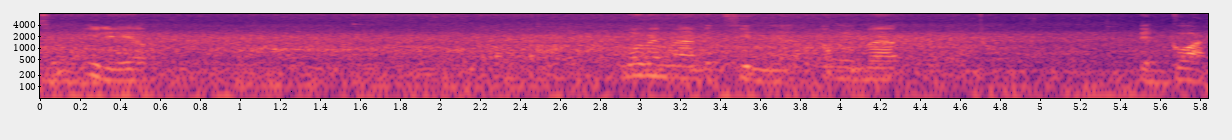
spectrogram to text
สุดอีหลีครับว่าเป็นมาเป็นชิ้นเนี่ยต้องเป็นมาเป็นก้อน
